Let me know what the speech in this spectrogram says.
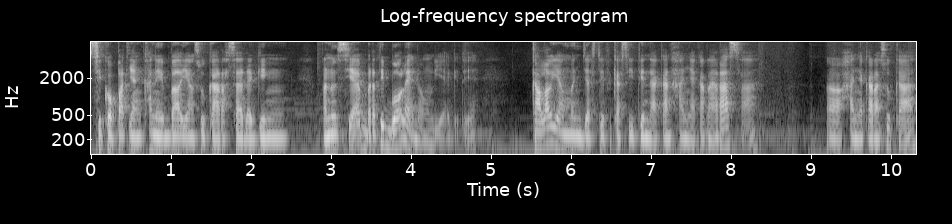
psikopat yang kanibal yang suka rasa daging manusia berarti boleh dong dia gitu ya. Kalau yang menjustifikasi tindakan hanya karena rasa, uh, hanya karena suka,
